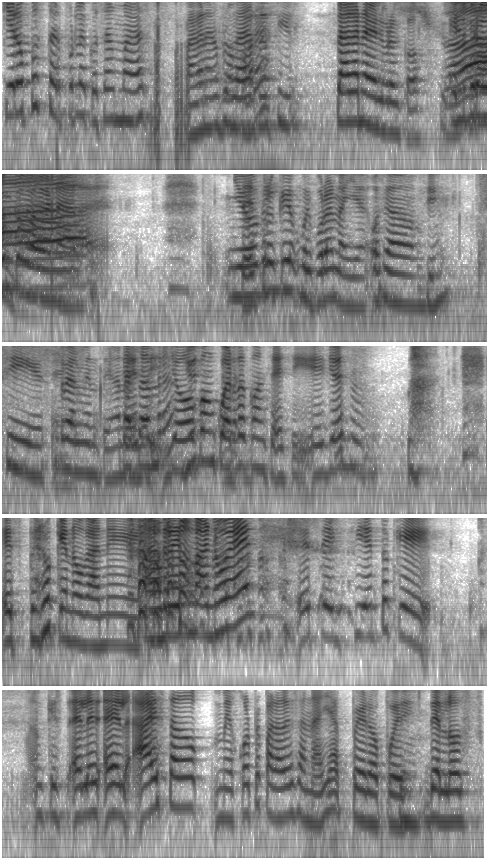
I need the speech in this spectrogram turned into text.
Quiero apostar por la cosa más. Va a ganar el ¿Rara? vas a decir. Va a ganar el Bronco. El Ah. Bronco va a ganar. Yo creo que voy por Anaya. O sea, sí, Sí. realmente. Ceci. Cassandra? yo, concuerdo con Ceci. Yo es- espero que no gane Andrés Manuel. Este, siento que aunque él, él ha estado mejor preparado de Sanaya, pero pues Sí. de los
